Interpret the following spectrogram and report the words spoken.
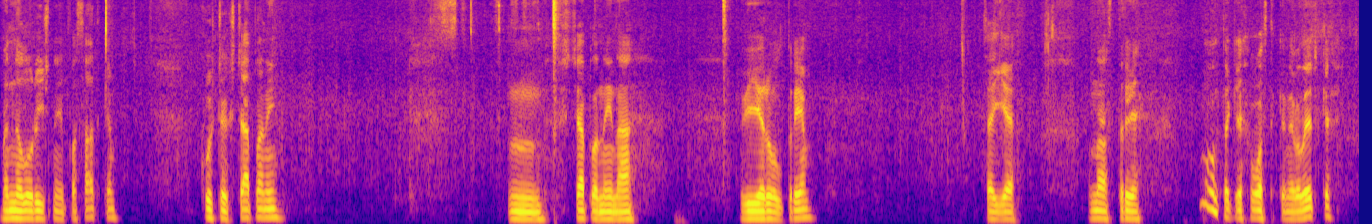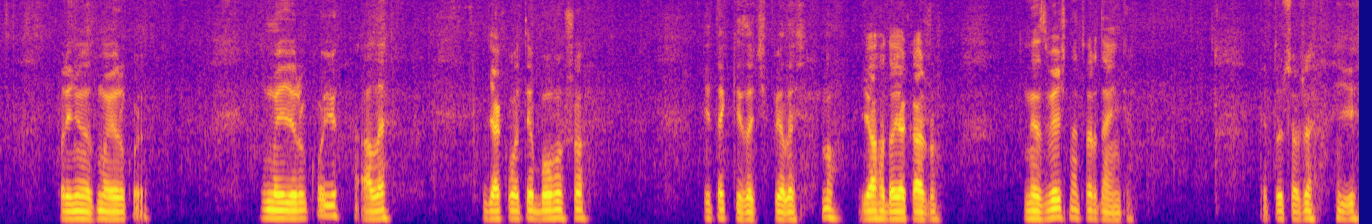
минулорічної посадки. Кущик щеплений. Щеплений на Вієрул 3. Це є у нас три Ну, такі хвостики невеличкі, порівняно з моєю рукою. З моєю рукою, але дякувати Богу, що і такі зачепились. Ну, ягода, я кажу, незвична, тверденька. І тут ще вже її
